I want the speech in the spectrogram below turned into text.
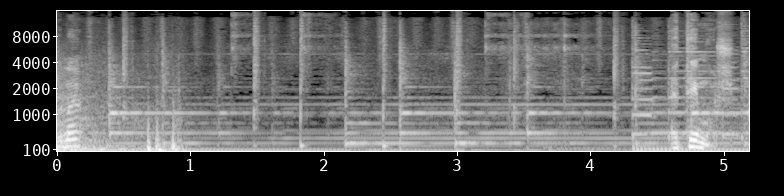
Πρόσταγμα. Ετοίμος.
